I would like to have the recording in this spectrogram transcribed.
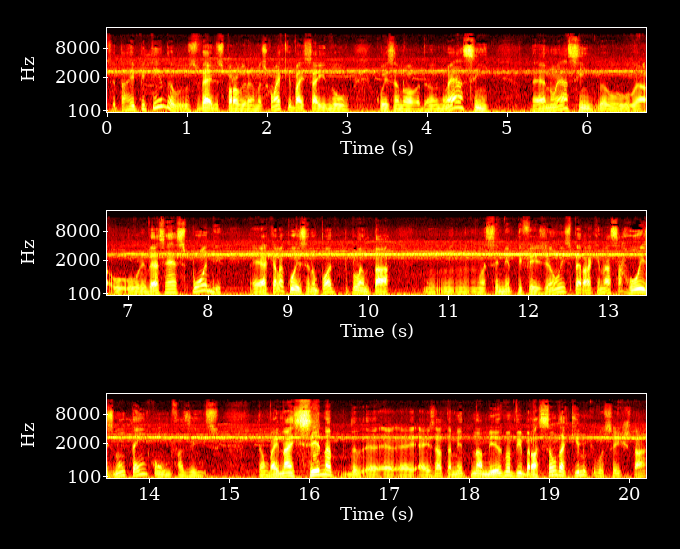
você está repetindo os velhos programas. Como é que vai sair novo, coisa nova? Não é assim. Né? Não é assim. O, o, universo responde. É aquela coisa, não pode plantar um, um, uma semente de feijão e esperar que nasça arroz. Não tem como fazer isso. Então vai nascer na, é, é, é exatamente na mesma vibração daquilo que você está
